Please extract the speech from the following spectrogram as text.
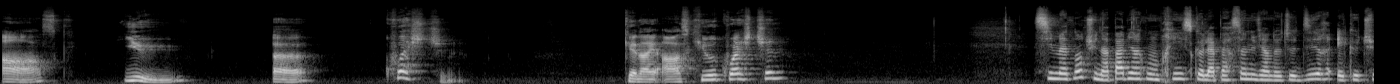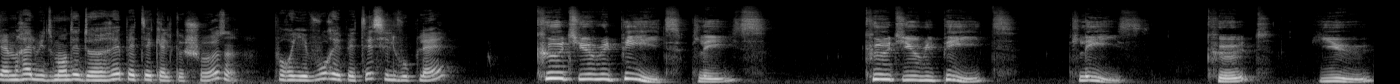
ask you a question? Can I ask you a question? Si maintenant tu n'as pas bien compris ce que la personne vient de te dire et que tu aimerais lui demander de répéter quelque chose, pourriez-vous répéter s'il vous plaît? Could you repeat, please? Could you repeat, please? Could you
